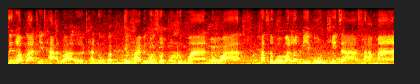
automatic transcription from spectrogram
ซึ่งเราก็อธิษฐานว่าเออถ้าหนูแบบคือฝ้ายเป็นคนสวดมนต์ทุกวันบอกว่า ถ้าสมมติว่าเรามีบุญที่จะสามารถ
